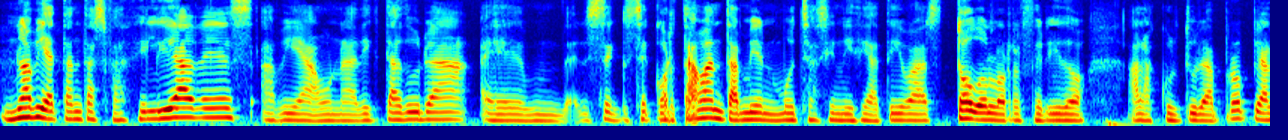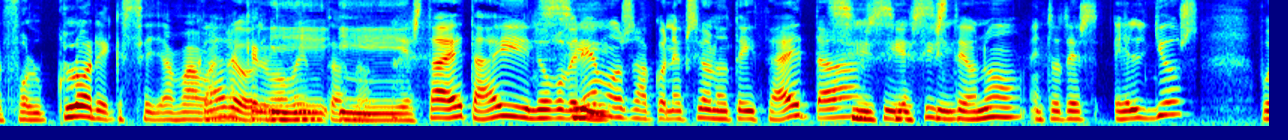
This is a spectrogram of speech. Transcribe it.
no había tantas facilidades, había una dictadura, eh, se, se cortaban también muchas iniciativas, todo lo referido a la cultura propia, al folclore que se llamaba en Claro, aquel y, momento. ¿no? y está ETA ahí, luego Sí. veremos la conexión Oteiza-ETA, Sí, si sí, existe o no. Entonces, ellos, pues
